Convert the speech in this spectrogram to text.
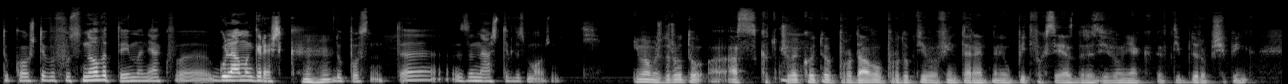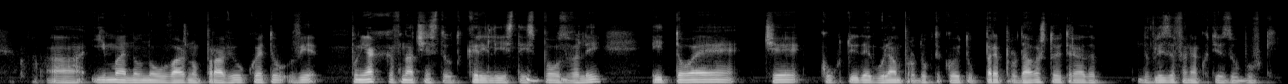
тук още в основата има някаква голяма грешка, mm-hmm. допусната за нашите възможности. Има, между другото, аз като човек, който е продавал продукти в интернет, нали, опитвах се аз да развивам някакъв тип дропшипинг. А, има едно много важно правило, което вие по някакъв начин сте открили и сте използвали и то е, че колкото и да е голям продукт, който препродаваш, той трябва да, да влиза в една котия за обувки.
